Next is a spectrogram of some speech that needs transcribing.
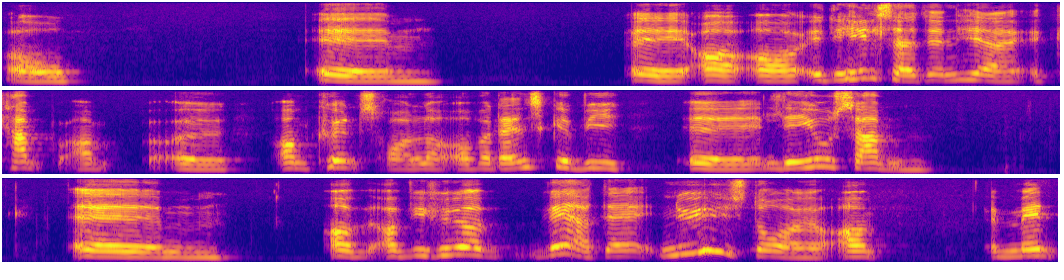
og, øh, øh, og, og i det hele taget den her kamp om, øh, om kønsroller, og hvordan skal vi øh, leve sammen. Øh, og, og vi hører hver dag nye historier om mænd,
